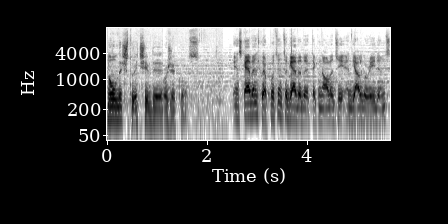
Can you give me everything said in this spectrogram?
knowledge to achieve the project goals. In Scavenge, we are putting together the technology and the algorithms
